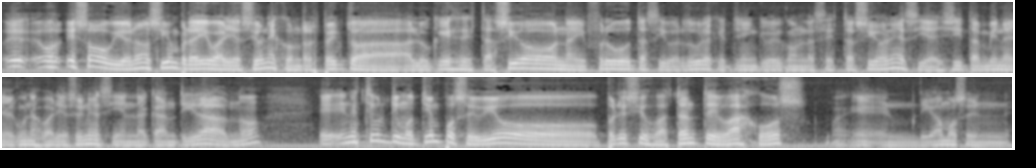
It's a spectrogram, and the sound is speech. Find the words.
eh, es obvio, ¿no? Siempre hay variaciones con respecto a, lo que es de estación, hay frutas y verduras que tienen que ver con las estaciones y allí también hay algunas variaciones y en la cantidad, ¿no? Eh, en este último tiempo se vio precios bastante bajos, digamos, en,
